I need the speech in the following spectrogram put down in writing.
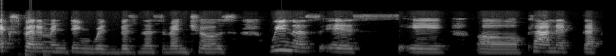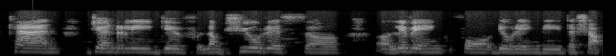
experimenting with business ventures. Venus is a uh, planet that can generally give luxurious uh, uh, living for during the dasha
